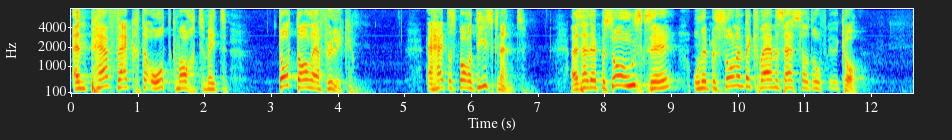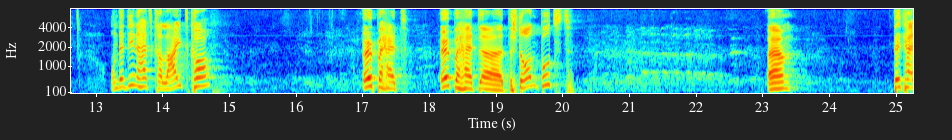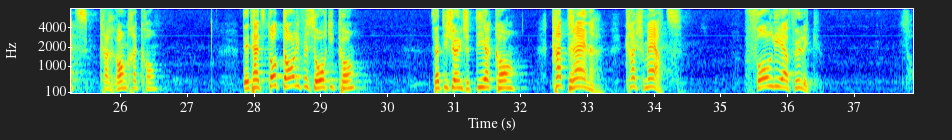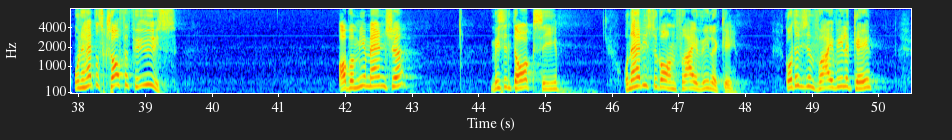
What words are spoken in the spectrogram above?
einen perfekten Ort gemacht mit totaler Erfüllung. Er hat das Paradies genannt. Es hat etwas so ausgesehen und etwas so einen bequemen Sessel drauf gehabt. Und dort drinnen hat es kein Leid gehabt. Jemand hat, jemand hat äh, den Strand geputzt. Ähm, dort hat es keine Krankheit gehabt. Dort hat es totale Versorgung gehabt. Es hat die schönsten Tiere gehabt. Keine Tränen, kein Schmerz. Volle Erfüllung. Und er hat das geschaffen für uns. Aber wir Menschen, wir sind da gewesen, und er hat uns sogar einen freien Willen gegeben. Gott hat uns einen freien Willen gegeben,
